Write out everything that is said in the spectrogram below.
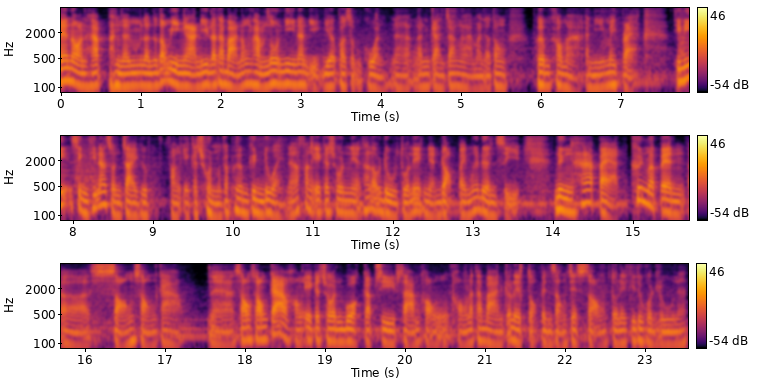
แน่นอนครับมันจะมันจะต้องมีงานที่รัฐบาลต้องทำโน่นนี่นั่นอีกเยอะพอสมควรนะงั้นการจ้างงานมันจะต้องเพิ่มเข้ามาอันนี้ไม่แปลก ทีนี้สิ่งที่น่าสนใจคือฝั่งเอกชนมันก็เพิ่มขึ้นด้วยนะฝั่งเอกชนเนี่ยถ้าเราดูตัวเลขเนี่ยดรอปไปเมื่อเดือน 4 158 ขึ้นมาเป็นเอ่อ229 นะ229 ของเอกชนบวกกับ 43 ของของรัฐบาลก็เลยตกเป็น 272 ตัวเลขที่ทุกคนรู้นะ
